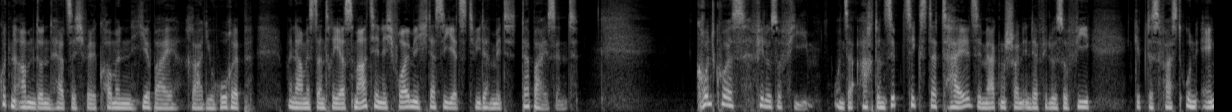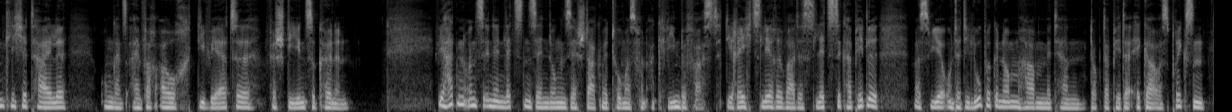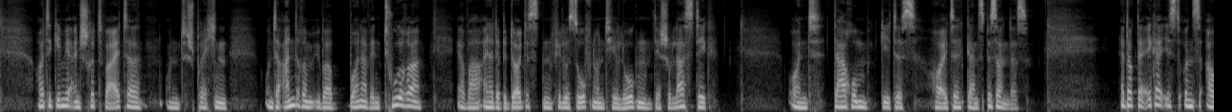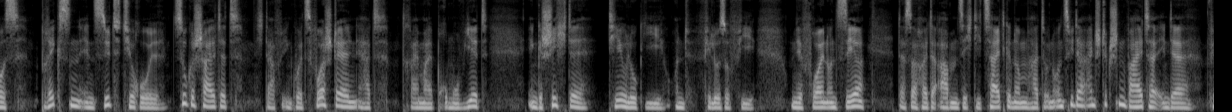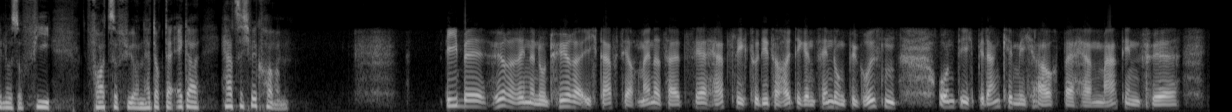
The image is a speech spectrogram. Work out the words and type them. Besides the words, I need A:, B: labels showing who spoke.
A: Guten Abend und herzlich willkommen hier bei Radio Horeb. Mein Name ist Andreas Martin. Ich freue mich, dass Sie jetzt wieder mit dabei sind. Grundkurs Philosophie. Unser 78. Teil. Sie merken schon, in der Philosophie gibt es fast unendliche Teile, um ganz einfach auch die Werte verstehen zu können. Wir hatten uns in den letzten Sendungen sehr stark mit Thomas von Aquin befasst. Die Rechtslehre war das letzte Kapitel, was wir unter die Lupe genommen haben mit Herrn Dr. Peter Ecker aus Brixen. Heute gehen wir einen Schritt weiter und sprechen unter anderem über Bonaventura. Er war einer der bedeutendsten Philosophen und Theologen der Scholastik. Und darum geht es heute ganz besonders. Herr Dr. Ecker ist uns aus Brixen in Südtirol zugeschaltet. Ich darf ihn kurz vorstellen. Er hat dreimal promoviert in Geschichte, Theologie und Philosophie. Und wir freuen uns sehr, dass er heute Abend sich die Zeit genommen hat und uns wieder ein Stückchen weiter in der Philosophie fortzuführen. Herr Dr. Egger, herzlich willkommen.
B: Liebe Hörerinnen und Hörer, ich darf Sie auch meinerseits sehr herzlich zu dieser heutigen Sendung begrüßen und ich bedanke mich auch bei Herrn Martin für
